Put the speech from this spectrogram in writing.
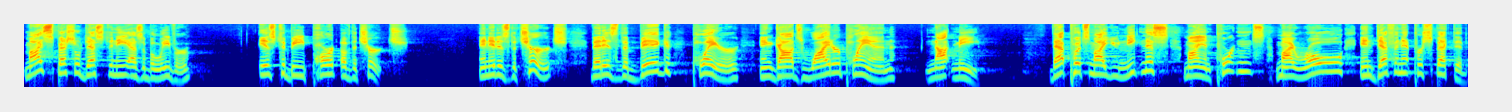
My special destiny as a believer is to be part of the church. And it is the church that is the big player in God's wider plan, not me. That puts my uniqueness, my importance, my role in definite perspective.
